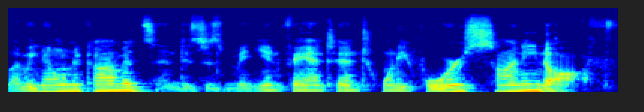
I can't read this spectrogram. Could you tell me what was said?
let me know in the comments, and this is Minion Fan 1024 signing off.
